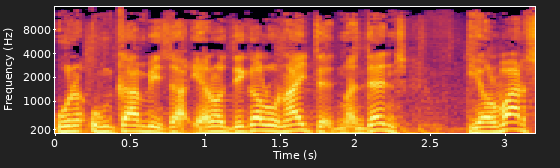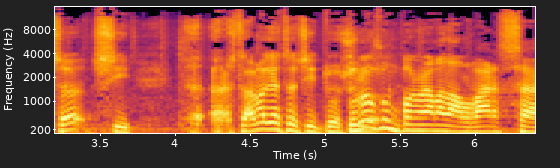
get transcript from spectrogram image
una, un canvi. Ja no et dic a l'United, m'entens? I el Barça, si eh, està en aquesta Tu situació... veus un panorama del Barça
